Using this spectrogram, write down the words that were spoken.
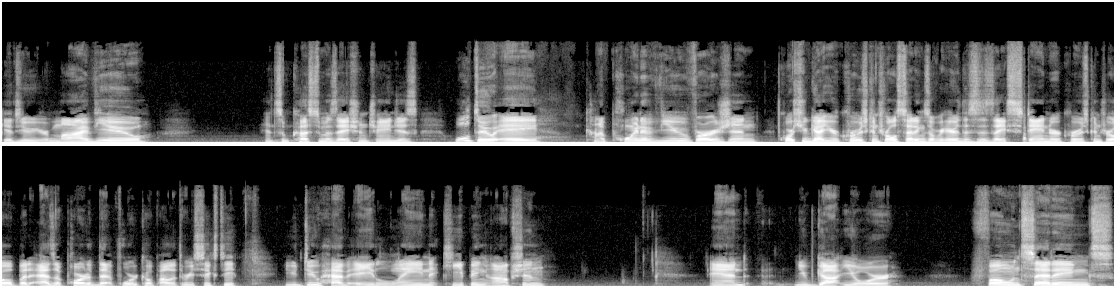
gives you your My View, and some customization changes. We'll do a kind of point of view version. Of course, you've got your cruise control settings over here. This is a standard cruise control, but as a part of that Ford Copilot 360, you do have a lane keeping option. And you've got your phone settings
